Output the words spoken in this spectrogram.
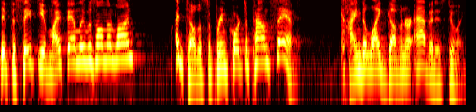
If the safety of my family was on the line, I'd tell the Supreme Court to pound sand, kind of like Governor Abbott is doing.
